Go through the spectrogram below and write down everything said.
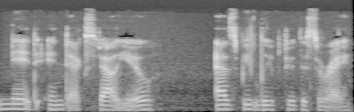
mid-index value as we loop through this array.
